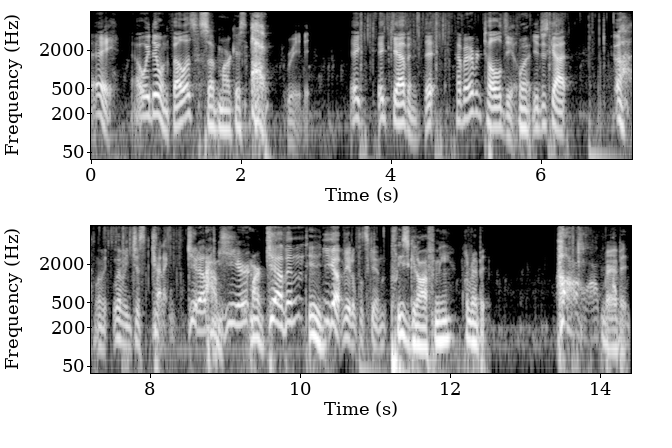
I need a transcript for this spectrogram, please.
Hey, how we doing, fellas? Sup, Marcus? Ribbit. Hey, hey, Kevin. Have I ever told you? What? You just got. Uh, let me let me just kind of get up Ow, here, Mark, Kevin. dude. you got beautiful skin. Please get off me. Rabbit. Rabbit.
